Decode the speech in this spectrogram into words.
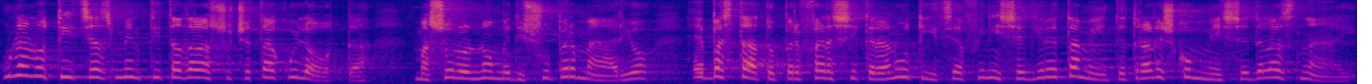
Una notizia smentita dalla società a cui lotta, ma solo il nome di Super Mario è bastato per far sì che la notizia finisse direttamente tra le scommesse della SNAI.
